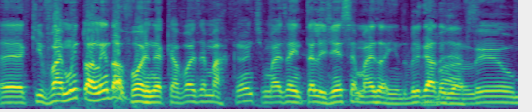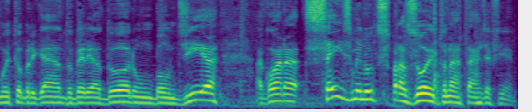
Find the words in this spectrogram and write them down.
é, que vai muito além da voz, né? Que a voz é marcante, mas a inteligência é mais ainda. Obrigado, Valeu, Valeu, muito obrigado, vereador. Um bom dia. Agora, seis minutos para as oito na tarde, FM.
